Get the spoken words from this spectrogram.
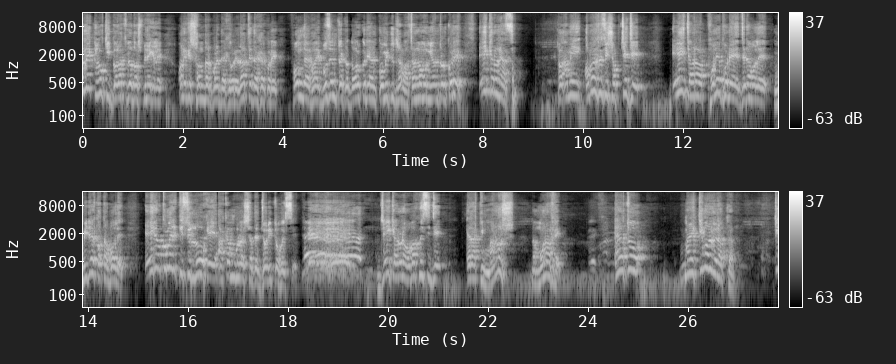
অনেক লোকই গলা চিপে দশ মিনিট গেলে, অনেকে সন্ধ্যার পরে দেখা করে, রাতে দেখা করে ফোন দেয় ভাই বুঝেন তো, একটা দল করে কমিটি তো সব মামুন নিয়ন্ত্রণ করে, এই কারণে আছি। তো আমি অবাক হয়েছি সবচেয়ে যে এই যারা ফোনে ফোনে যেটা বলে, মিডিয়া কথা বলে, এই রকমের কিছু লোক এই আকামগুলোর সাথে জড়িত হয়েছে। যেই কারণে অবাক হয়েছি যে এরা কি মানুষ না মোনাফেক এরা তো মানে কি বলবেন আপনার? কি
